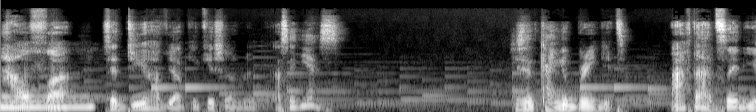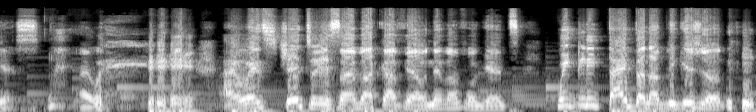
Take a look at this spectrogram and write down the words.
How far? Mm. She said, Do you have your application ready? I said, Yes. She said, Can you bring it? After I'd said yes, I went, I went straight to a cyber cafe. I'll never forget. Quickly typed an application.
